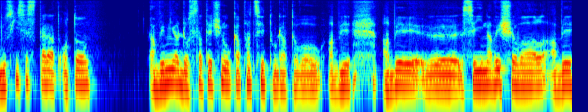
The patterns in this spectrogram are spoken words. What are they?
musí se starat o to, aby měl dostatečnou kapacitu datovou, aby, aby e, si ji navyšoval, aby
